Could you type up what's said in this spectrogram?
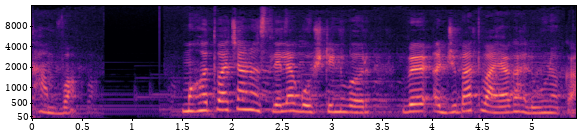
थांबवा. महत्त्वाच्या नसलेल्या गोष्टींवर वेळ अजिबात वाया घालवू नका.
